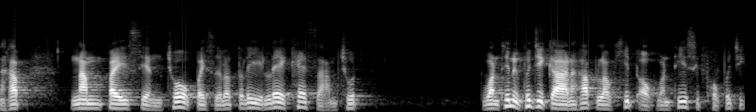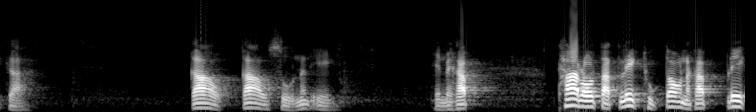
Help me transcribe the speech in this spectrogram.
นะครับนำไปเสี่ยงโชคไปซื้อลอตเตอรี่เลขแค่ 3 ชุด วันที่ 1 พฤศจิกานนะครับ เราคิดออกวันที่ 16 พฤศจิกา 990 นั่นเอง เห็นไหมครับ ถ้าเราตัดเลขถูกต้องนะครับ เลข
